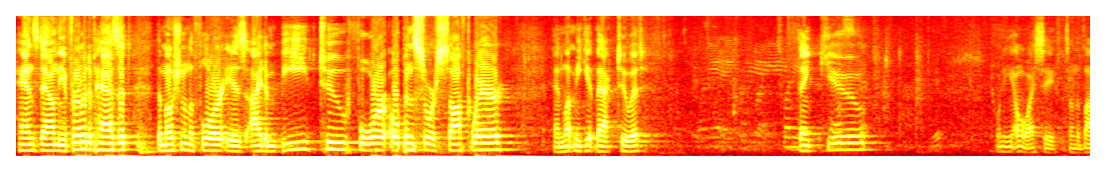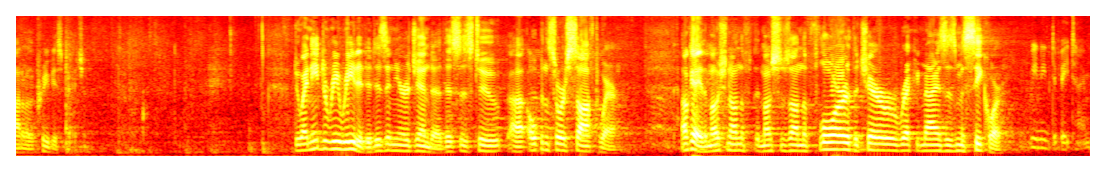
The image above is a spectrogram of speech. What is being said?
Hands down. The affirmative has it. The motion on the floor is item B24, open source software. And let me get back to it. Thank you. 20, oh, I see. It's on the bottom of the previous page. Do I need to reread it? It is in your agenda. This is to uh, open source software. Okay, the motion on the, the motion's on the floor. The chair recognizes Ms. Secor. We need debate time.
